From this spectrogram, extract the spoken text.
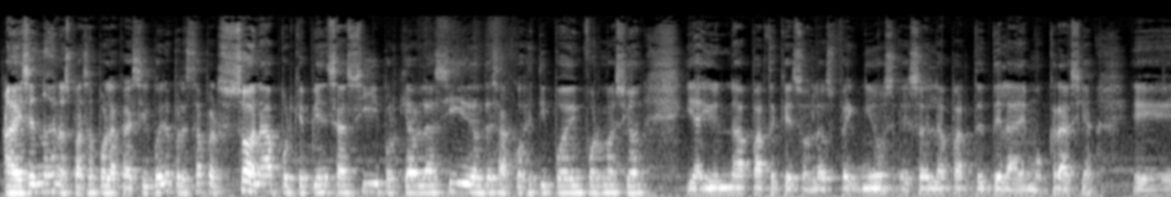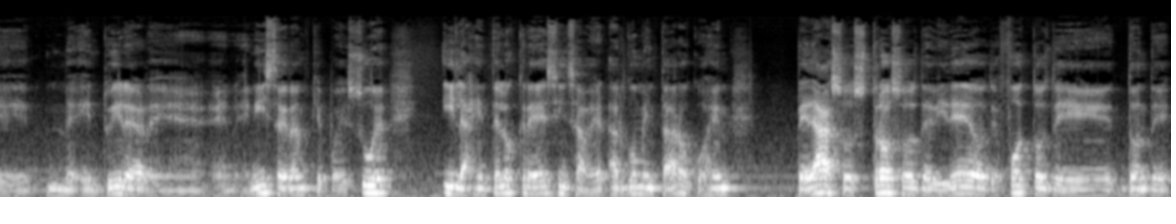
a veces no se nos pasa por la cabeza decir, bueno, pero esta persona, ¿por qué piensa así? ¿Por qué habla así? ¿De dónde sacó ese tipo de información? Y hay una parte que son las fake news, esa es la parte de la democracia eh, en Twitter, eh, en, en, Instagram, que puedes subir y la gente lo cree sin saber argumentar o cogen pedazos, trozos de videos, de fotos, de donde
